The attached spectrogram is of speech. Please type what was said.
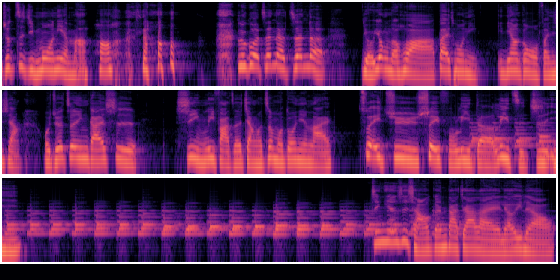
就自己默念嘛，哈。然后，如果真的真的有用的话，拜托你一定要跟我分享。我觉得这应该是吸引力法则讲了这么多年来最具说服力的例子之一。今天是想要跟大家来聊一聊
